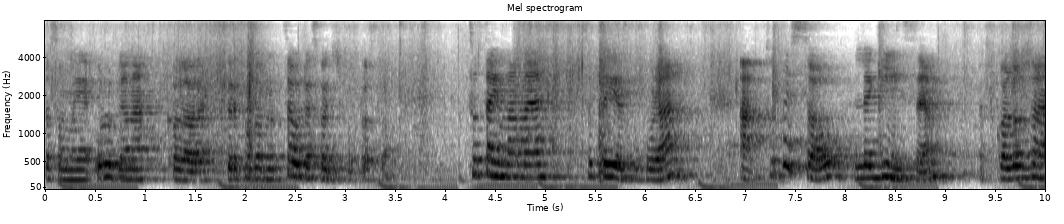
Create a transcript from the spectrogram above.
To są moje ulubione kolory, w których mogłabym cały czas chodzić po prostu. Tutaj mamy, co to jest w ogóle? A, tutaj są leginsy kolorze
